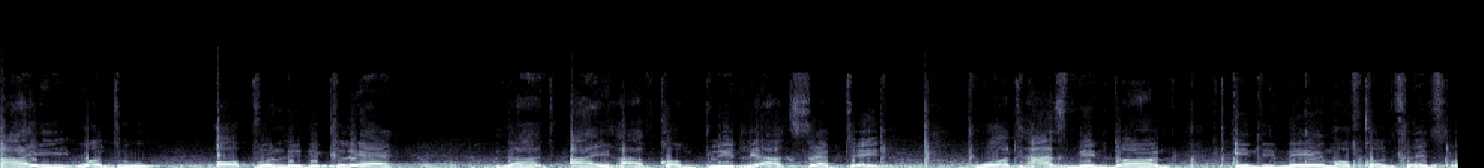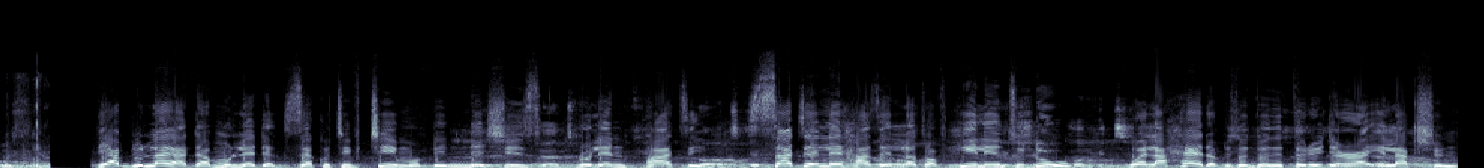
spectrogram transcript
I want to openly declare that I have completely accepted what has been done in the name of consensus. The Abdullahi Adamu-led executive team of the nation's ruling party. certainly has a lot of healing to do. well ahead of the 2023 general election.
